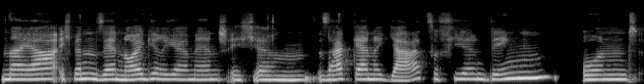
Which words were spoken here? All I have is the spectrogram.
Naja, ich bin ein sehr neugieriger Mensch. Ich ähm, sage gerne Ja zu vielen Dingen und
